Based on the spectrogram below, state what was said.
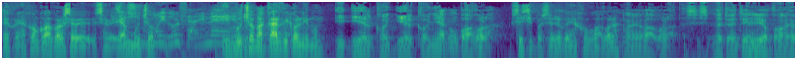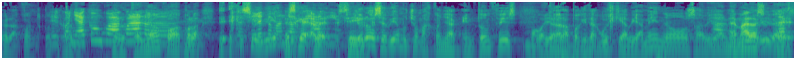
El coñac con Coca-Cola se, be- se bebía Es mucho. muy dulce, a mí me... Y mucho Bacardi con limón. Y, y el, co- y el coñac con Coca-Cola. Sí, sí, pues eso, coñac con Coca-Cola. No es Coca-Cola. Sí, sí. Lo tengo entendido con, es verdad, con, con El coñac con Pero el Coca-Cola coñac lo- con Coca-Cola. Es lo que se bebía... Es que, a aquí ver, alguien. sí. Yo creo que se bebía mucho más coñac entonces. Mogollón. Que ahora, porque quizás whisky había menos, había Claro. menos Además, las- bebida. La eh,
